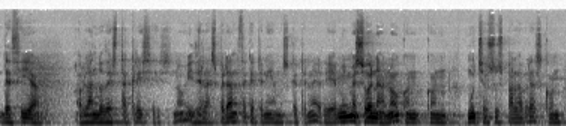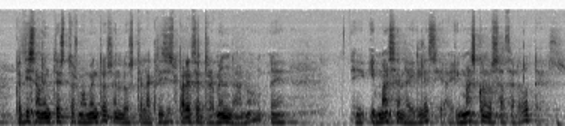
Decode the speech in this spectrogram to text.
decía, hablando de esta crisis ¿no? y de la esperanza que teníamos que tener, y a mí me suena ¿no? con, con muchas sus palabras, con precisamente estos momentos en los que la crisis parece tremenda, ¿no? y, y más en la iglesia, y más con los sacerdotes.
